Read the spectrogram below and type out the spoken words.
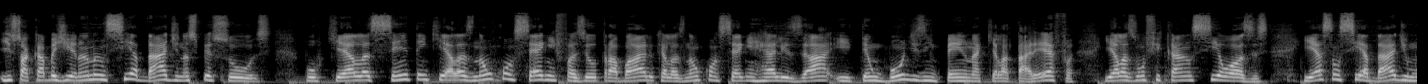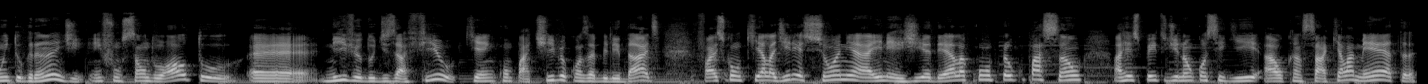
isso acaba gerando ansiedade nas pessoas, porque elas sentem que elas não conseguem fazer o trabalho, que elas não conseguem realizar e ter um bom desempenho naquela tarefa e elas vão ficar ansiosas. E essa ansiedade muito grande, em função do alto é, nível do desafio, que é incompatível com as habilidades, faz com que ela direcione a energia dela com preocupação a respeito de não conseguir alcançar aquela meta,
